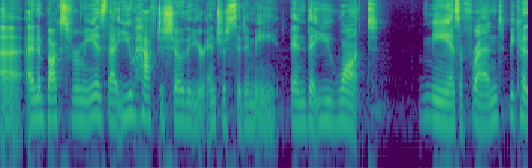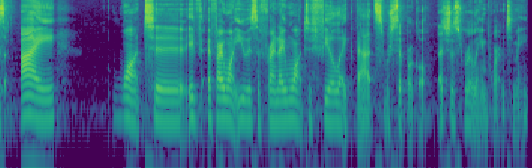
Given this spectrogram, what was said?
Uh, and a box for me is that you have to show that you're interested in me and that you want me as a friend because I want to if if I want you as a friend, I want to feel like that's reciprocal. That's just really important to me.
